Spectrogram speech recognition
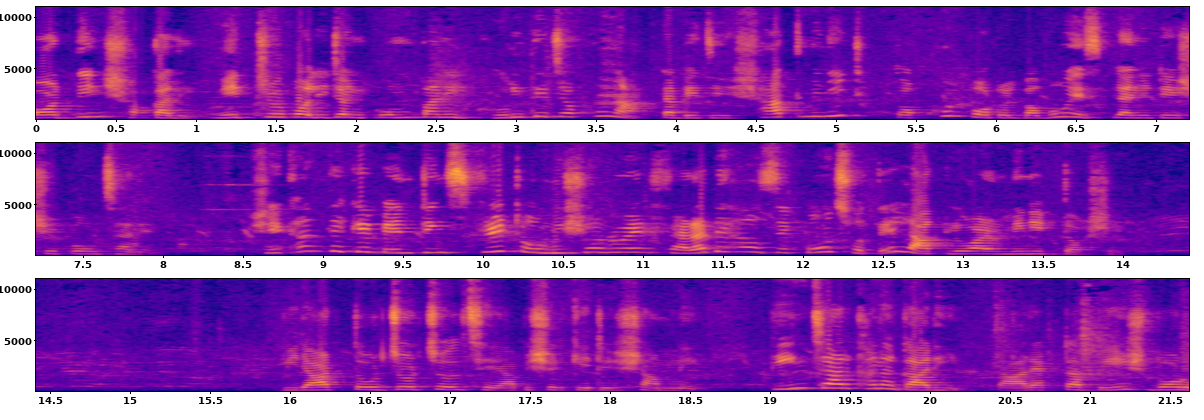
পরদিন সকালে মেট্রোপলিটন কোম্পানির ঘড়িতে যখন আটটা বেজে সাত মিনিট, তখন পটলবাবু এসপ্ল্যানেটে এসে পৌঁছালেন। সেখান থেকে বেন্টিং স্ট্রিট ও মিশন রোয়ের ফ্যারাডে হাউসে পৌঁছতে লাগল আর মিনিট দশে বিরাট তোড়জোড় চলছে আপিসের গেটের সামনে। তিন চারখানা গাড়ি, তার একটা বেশ বড়,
